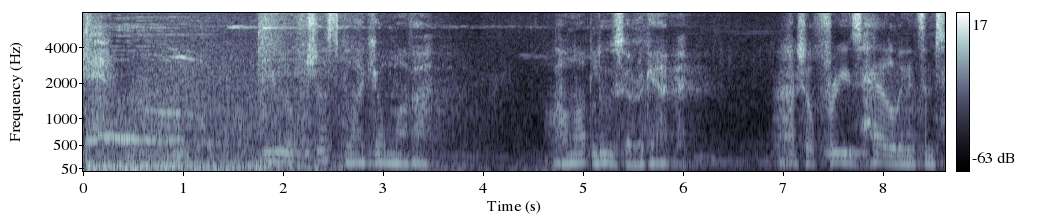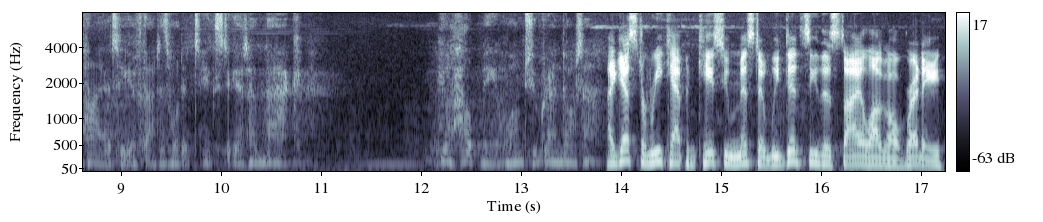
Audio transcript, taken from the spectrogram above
You look just like your mother. I'll not lose her again. I shall freeze hell in its entirety if that is what it takes to get her back. You'll help me, won't you, granddaughter? I guess to recap, in case you missed it, we did see this dialogue already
